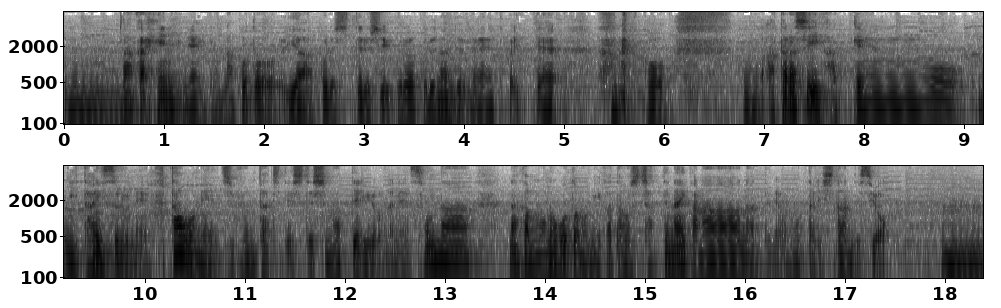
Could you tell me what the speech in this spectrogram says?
うんなんか変にねいろんなことを「いやこれ知ってるしこれはこれなんだよね」とか言ってなんかこう、うん、新しい発見をに対するね蓋をね自分たちでしてしまってるようなねそんななんか物事の見方をしちゃってないかななんてね思ったりしたんですよ。うん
